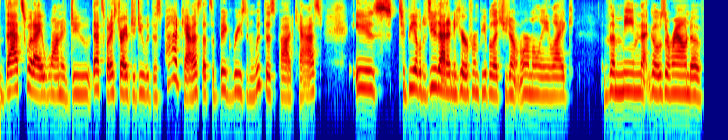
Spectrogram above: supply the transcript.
that's what i want to do that's what i strive to do with this podcast that's a big reason with this podcast is to be able to do that and to hear from people that you don't normally like the meme that goes around of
